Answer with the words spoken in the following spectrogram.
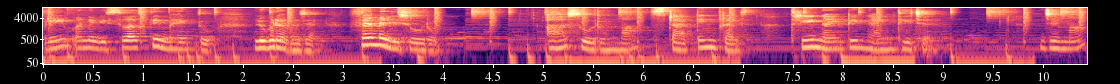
પ્રેમ અને વિશ્વાસથી મહેકતું લુગડા બજાર ફેમિલી શોરૂમ. આ શોરૂમમાં સ્ટાર્ટિંગ પ્રાઇસ થ્રી નાઇન્ટી નાઇનથી છે, જેમાં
